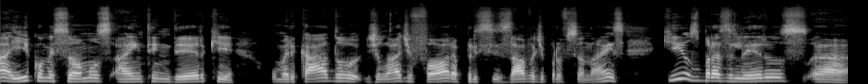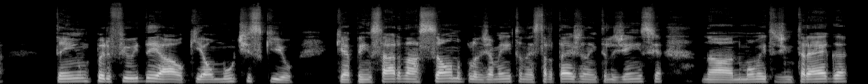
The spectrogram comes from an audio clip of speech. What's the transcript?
aí começamos a entender que o mercado de lá de fora precisava de profissionais que os brasileiros uh, têm um perfil ideal, que é o multi-skill, que é pensar na ação, no planejamento, na estratégia, na inteligência, na, no momento de entrega,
